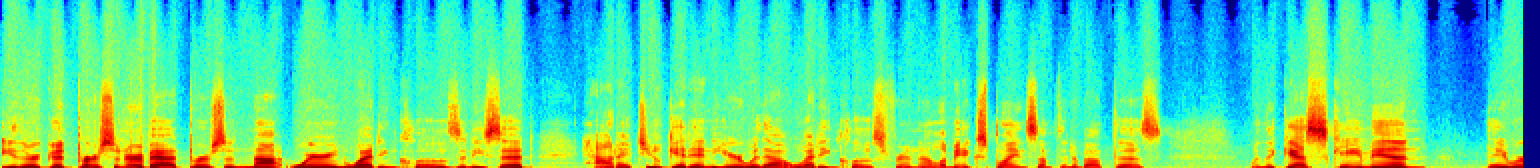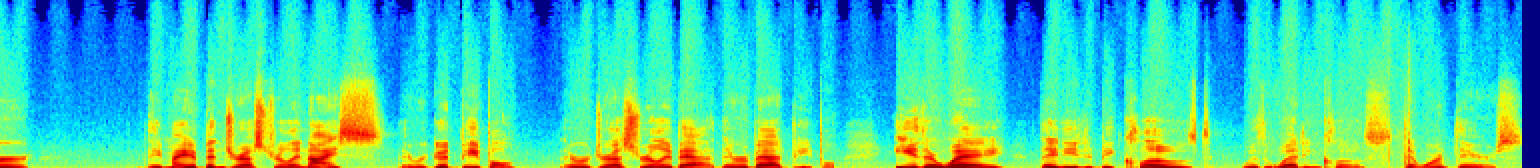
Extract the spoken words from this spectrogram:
either a good person or a bad person, not wearing wedding clothes. And he said, How did you get in here without wedding clothes, friend? Now, let me explain something about this. When the guests came in, they were. They may have been dressed really nice. They were good people. They were dressed really bad. They were bad people. Either way, they needed to be clothed with wedding clothes that weren't theirs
